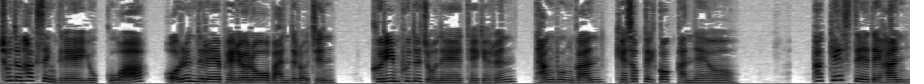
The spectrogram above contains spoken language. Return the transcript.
초등학생들의 욕구와 어른들의 배려로 만들어진 그린푸드존의 대결은 당분간 계속될 것 같네요. 팟캐스트에 대한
